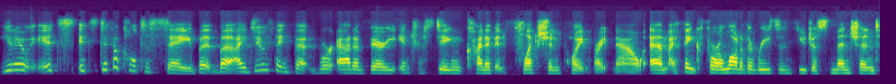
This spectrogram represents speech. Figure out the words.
You know, it's it's difficult to say, but but I do think that we're at a very interesting kind of inflection point right now. And I think for a lot of the reasons you just mentioned,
